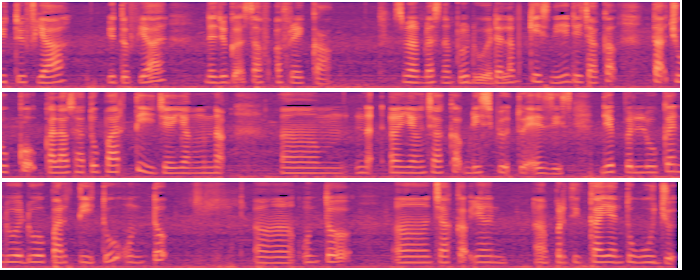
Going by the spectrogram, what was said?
Ethiopia, Ethiopia dan juga South Africa. 1962 dalam kes ni dia cakap tak cukup kalau satu parti je yang nak um, nak, uh, yang cakap dispute to exist dia perlukan dua-dua parti tu untuk uh, untuk uh, cakap yang uh, pertikaian tu wujud.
